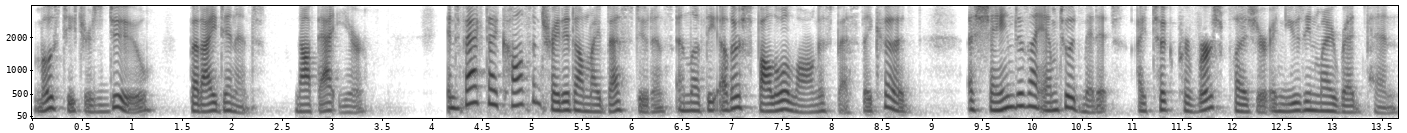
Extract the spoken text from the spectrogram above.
Most teachers do, but I didn't. Not that year. In fact, I concentrated on my best students and let the others follow along as best they could. Ashamed as I am to admit it, I took perverse pleasure in using my red pen,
